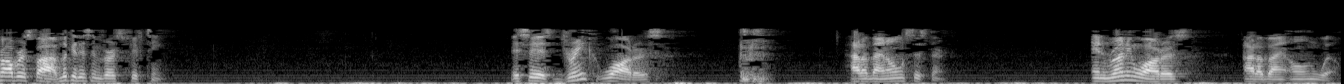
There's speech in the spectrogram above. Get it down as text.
Proverbs 5. Look at this in verse 15. It says, Drink waters out of thine own cistern, and running waters out of thine own well.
